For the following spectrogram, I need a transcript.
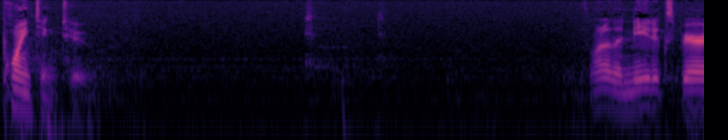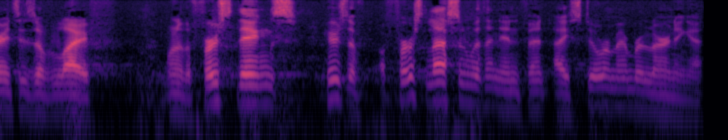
pointing to. It's one of the neat experiences of life. One of the first things, here's a, a first lesson with an infant. I still remember learning it.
